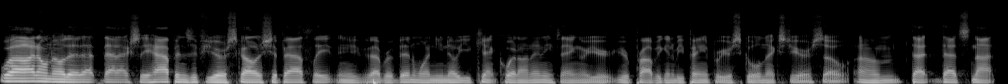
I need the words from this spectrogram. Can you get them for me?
Well, I don't know that, that that actually happens. If you're a scholarship athlete and you've ever been one, you know you can't quit on anything, or you're you're probably going to be paying for your school next year. So um, that that's not.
